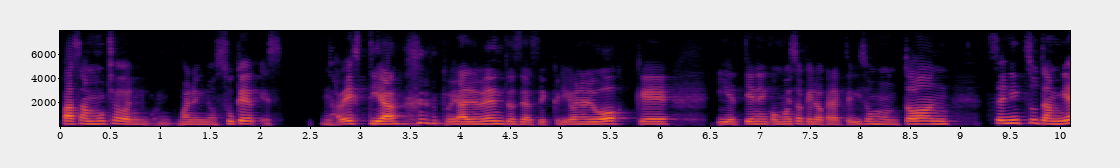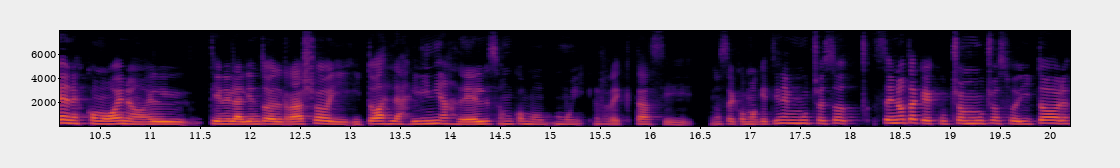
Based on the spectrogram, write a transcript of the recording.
pasa mucho, en, bueno, Inosuke es una bestia realmente, o sea, se crió en el bosque y tiene como eso que lo caracteriza un montón. Zenitsu también es como, bueno, él tiene el aliento del rayo y, todas las líneas de él son como muy rectas y no sé, como que tiene mucho eso. Se nota que escuchó mucho a su editor,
